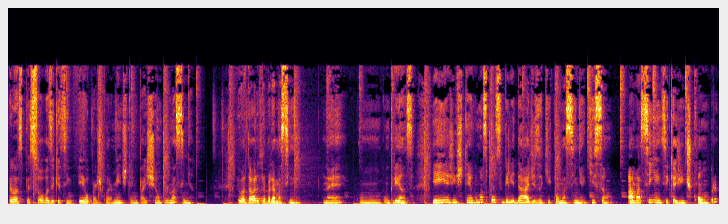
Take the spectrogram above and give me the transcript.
pelas pessoas e que assim, eu particularmente tenho paixão por massinha. Eu adoro trabalhar massinha, né? Com, com criança. E aí a gente tem algumas possibilidades aqui com a massinha, que são a massinha em si que a gente compra,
